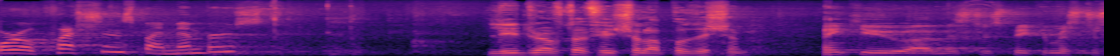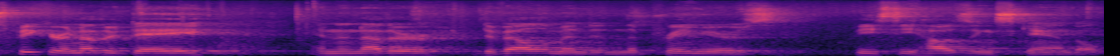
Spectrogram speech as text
Oral questions by members? Leader of the Official Opposition. Thank you, uh, Mr. Speaker. Mr. Speaker, another day and another development in the Premier's BC housing scandal.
